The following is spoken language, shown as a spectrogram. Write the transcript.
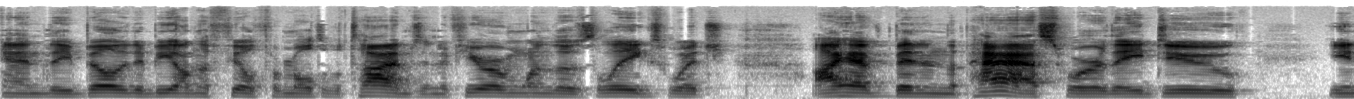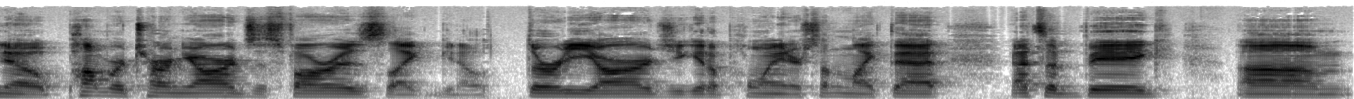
and the ability to be on the field for multiple times. And if you're in one of those leagues, which I have been in the past, where they do, you know, punt return yards as far as like you know 30 yards, you get a point or something like that. That's a big um,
